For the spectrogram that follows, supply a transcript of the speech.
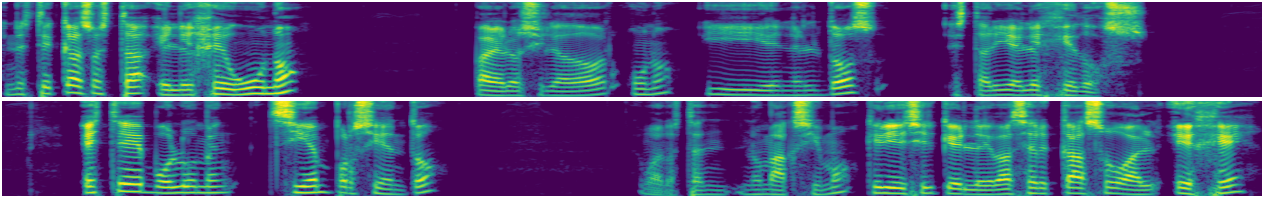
En este caso está el eje 1 para el oscilador 1 y en el 2 estaría el eje 2. Este volumen 100%, bueno, está en lo máximo, quiere decir que le va a hacer caso al eje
